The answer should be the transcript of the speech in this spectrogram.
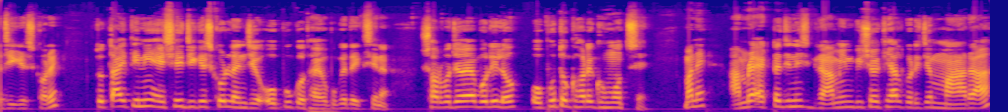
জিজ্ঞেস করে। তো তাই তিনি এসেই জিজ্ঞেস করলেন যে, অপু কোথায়? অপুকে দেখছি না। সর্বজয়া বলিল, অপু তো ঘরে ঘুমোচ্ছে। মানে আমরা একটা জিনিস গ্রামীণ বিষয় খেয়াল করি যে, মারা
